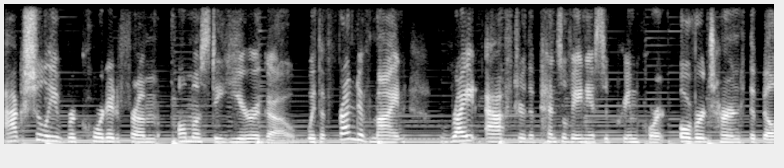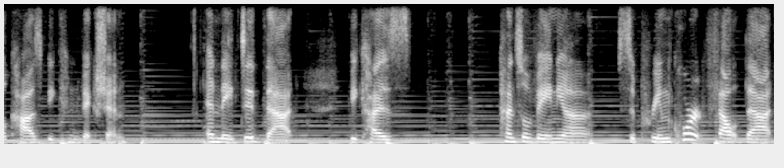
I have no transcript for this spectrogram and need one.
actually recorded from almost a year ago with a friend of mine right after the Pennsylvania Supreme Court overturned the Bill Cosby conviction. And they did that because Pennsylvania Supreme Court felt that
